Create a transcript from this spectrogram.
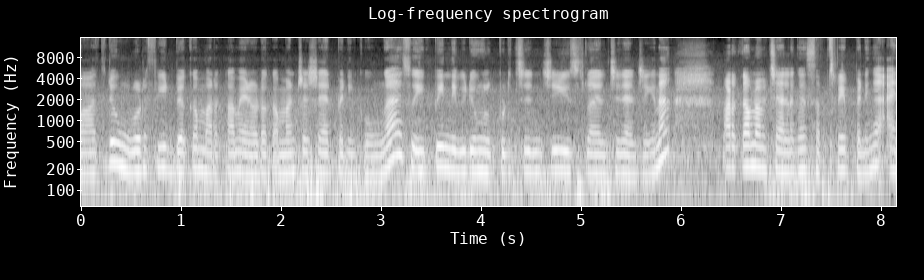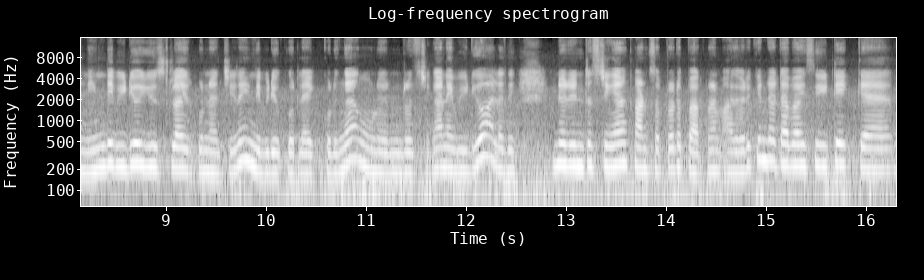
பார்த்துட்டு உங்களோட ஃபீட்பேக்கை மறக்காமல் என்னோட கமெண்ட்ஸை ஷேர் பண்ணிக்கோங்க. ஸோ இப்போ இந்த வீடியோ உங்களுக்கு பிடிச்சிருந்துச்சி யூஸ்ஃபுல்லாக இருந்துச்சுன்னு நினச்சிங்கன்னா மறக்காமல் நம்ம சேனலுக்கு சப்ஸ்கிரைப் பண்ணுங்கள் அண்ட் இந்த வீடியோ யூஸ்ஃபுல்லாக இருக்கும்னு நினச்சிங்கன்னா இந்த வீடியோக்கு ஒரு லைக் கொடுங்க. உங்களோட இன்ட்ரெஸ்டிங்கான வீடியோ அல்லது இன்னொரு இன்ட்ரெஸ்டிங்கான கான்செப்டோடு பார்க்குறோம் அது வரைக்கும் tata bye see take care.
